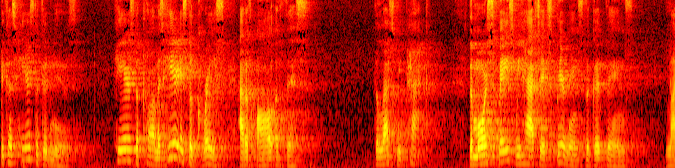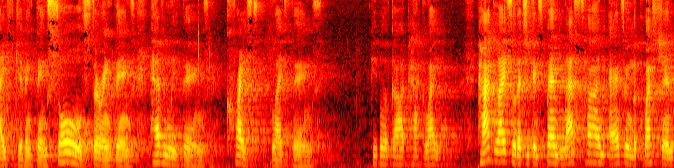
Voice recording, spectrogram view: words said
Because here's the good news. Here's the promise. Here is the grace out of all of this. the less we pack, the more space we have to experience the good things, life giving things, soul stirring things, heavenly things, Christ like things. People of God, pack light. Pack light so that you can spend less time answering the question,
